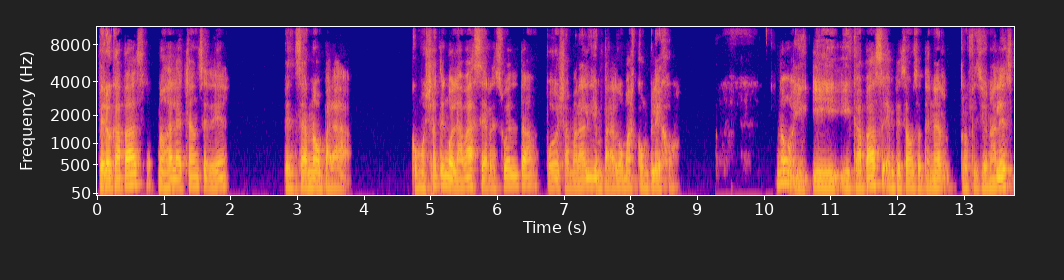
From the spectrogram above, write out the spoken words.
pero capaz nos da la chance de pensar, no, para, como ya tengo la base resuelta, puedo llamar a alguien para algo más complejo. No, y, y, capaz empezamos a tener profesionales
